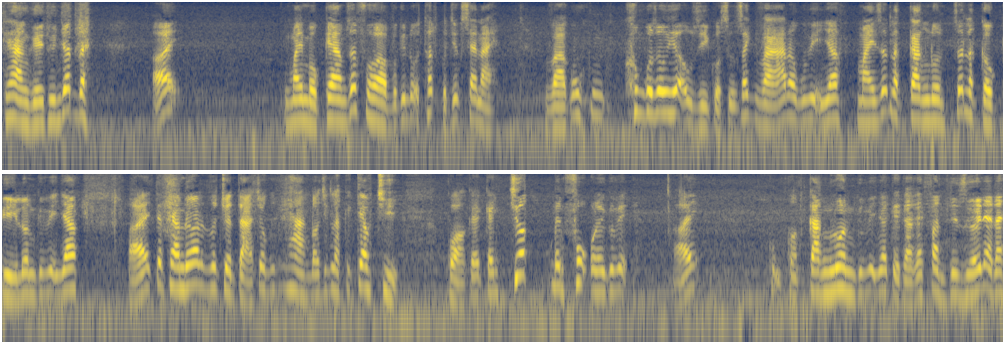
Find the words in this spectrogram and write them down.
Cái hàng ghế thứ nhất đây. Đấy may màu kem rất phù hợp với cái nội thất của chiếc xe này. Và cũng không có dấu hiệu gì của sự rách vá đâu quý vị nhá. May rất là căng luôn, rất là cầu kỳ luôn quý vị nhá. Đấy, tiếp theo nữa tôi truyền tải cho cái khách hàng, đó chính là cái keo chỉ của cái cánh trước bên phụ đây quý vị. Đấy, cũng còn căng luôn quý vị nhá, kể cả cái phần phía dưới này đây.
